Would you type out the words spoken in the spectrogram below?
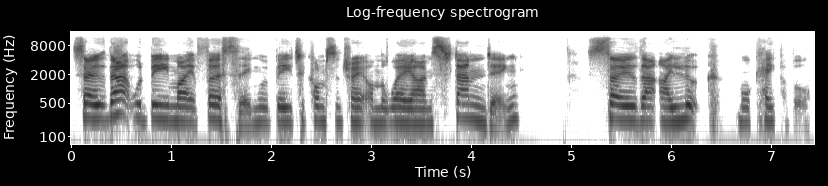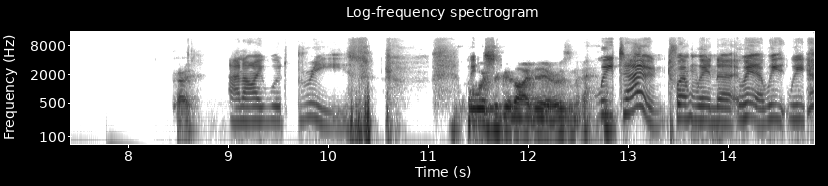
So that would be my first thing would be to concentrate on the way I'm standing so that I look more capable. Okay. And I would breathe. Always a good idea, isn't it? we don't when we're uh, yeah, we we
